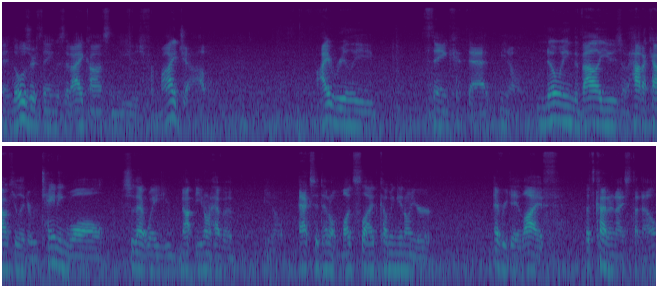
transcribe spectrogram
And those are things that I constantly use for my job. I really think that, you know, knowing the values of how to calculate a retaining wall so that way you not you don't have a accidental mudslide coming in on your everyday life that's kind of nice to know.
